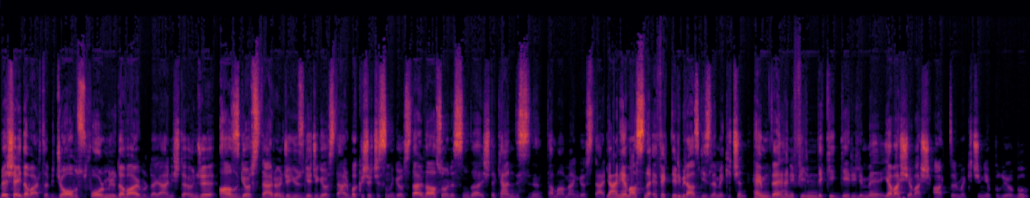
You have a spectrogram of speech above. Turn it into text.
Ve şey de var tabii. Jaws formülü de var burada. Yani işte önce az göster, önce yüzgeci göster, bakış açısını göster. Daha sonrasında işte kendisini tamamen göster. Yani hem aslında efektleri biraz gizlemek için hem de hani filmdeki gerilimi yavaş yavaş arttırmak için yapılıyor bu.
